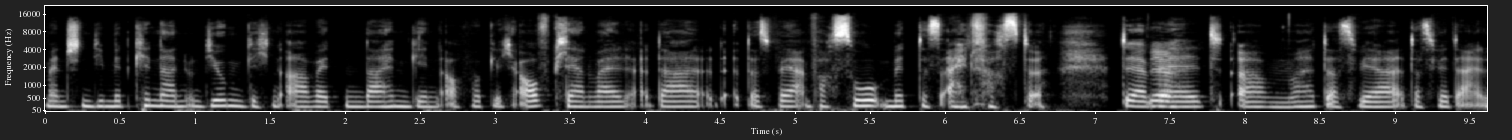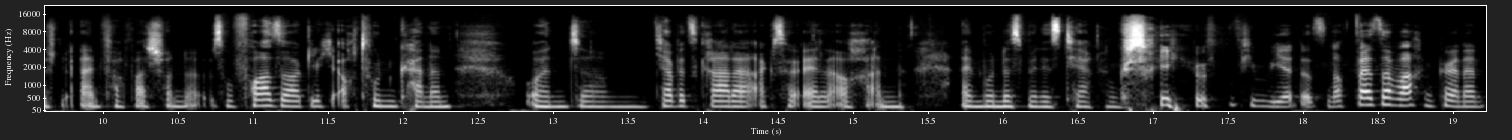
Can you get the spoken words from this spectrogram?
Menschen, die mit Kindern und Jugendlichen arbeiten, dahingehend auch wirklich aufklären, weil da das wäre einfach so mit das Einfachste der ja. Welt, ähm, dass wir, dass wir da einfach was schon so vorsorglich auch tun können. Und ähm, ich habe jetzt gerade aktuell auch an ein Bundesministerium geschrieben, wie wir das noch besser machen können,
